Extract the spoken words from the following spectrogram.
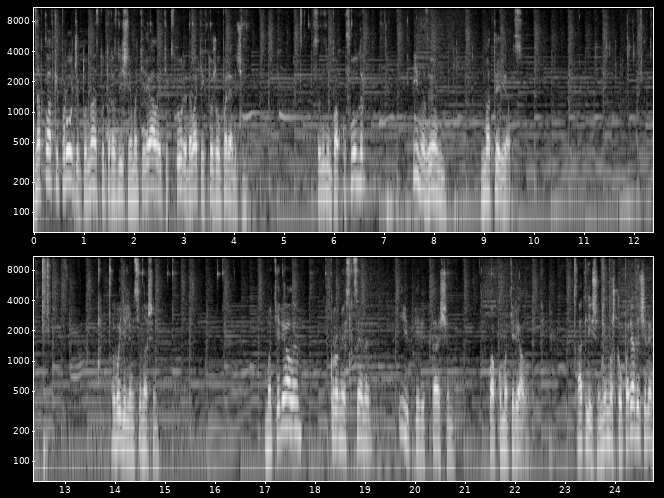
На вкладке Project у нас тут различные материалы, текстуры. Давайте их тоже упорядочим. Создадим папку folder и назовем Materials. Все наши материалы, кроме сцены, и перетащим папку материалы. Отлично, немножко упорядочили.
